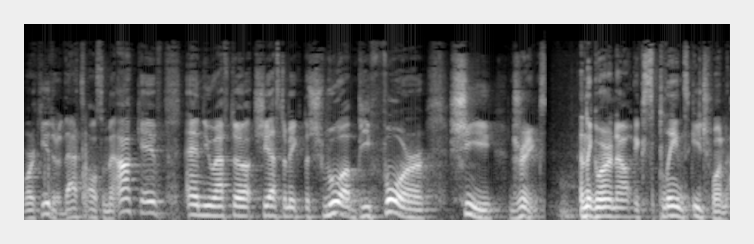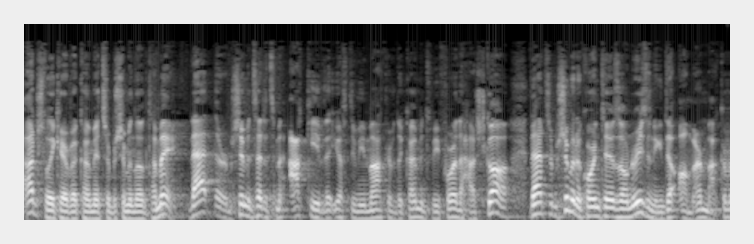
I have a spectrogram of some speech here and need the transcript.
work either. That's also me'akev, and you have to, she has to make the shvua before she drinks. And the Gemara now explains each one. Actually, That the Reb Shimon said it's me'akiv that you have to be makar of the kaimitz before the hashka. That's Reb Shimon according to his own reasoning. The Amar makar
